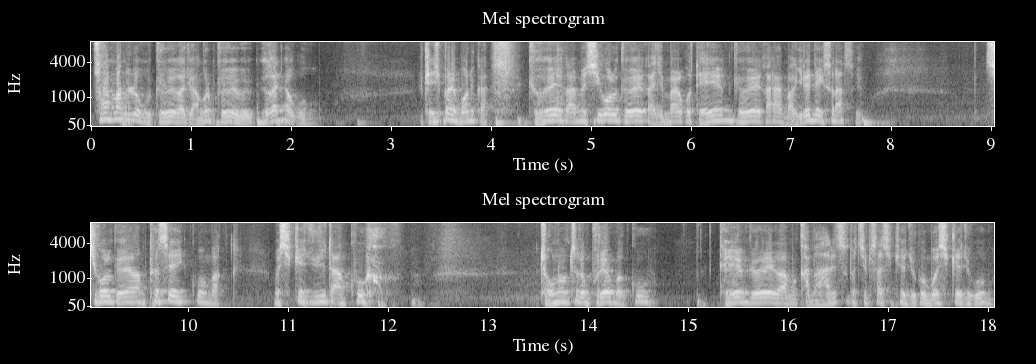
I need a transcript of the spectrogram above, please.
사람 만나려고 교회 가지. 안 그러면 교회 왜 가냐고. 게시판에 보니까 교회 가면 시골 교회 가지 말고 대형 교회 가라 막 이런 얘기 써놨어요. 시골 교회 가면 텃세 있고 막뭐 시켜주지도 않고 종놈처럼 부려먹고 대형 교회 가면 가만히 있어도 집사 시켜주고, 뭐 시켜주고,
